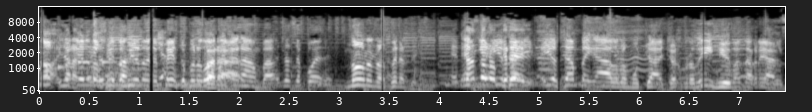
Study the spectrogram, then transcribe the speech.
No, ellos quieren 200 millones de pesos, pero ¿dónde caramba? Eso se puede. No, no, no, espérate. Dando los ellos, créditos. ellos se han pegado, los muchachos, el prodigio y Banda Real,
